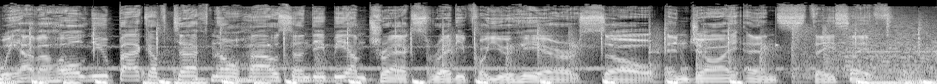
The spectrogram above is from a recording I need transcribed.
We have a whole new pack of techno, house, and EBM tracks ready for you here, so enjoy and stay safe.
